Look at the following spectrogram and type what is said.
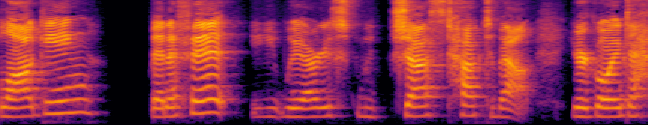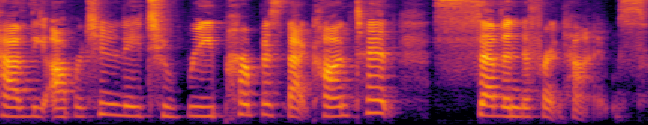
Blogging, benefit we already we just talked about you're going to have the opportunity to repurpose that content seven different times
